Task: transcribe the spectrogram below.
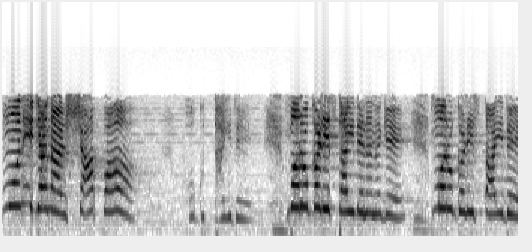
ಮುನಿಜನ ಶಾಪ. ಹೋಗುತ್ತಾ ಇದೆ. ಮರುಕಳಿಸ್ತಾ ಇದೆ ನನಗೆ. ಮರುಕಳಿಸ್ತಾ ಇದೆ.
